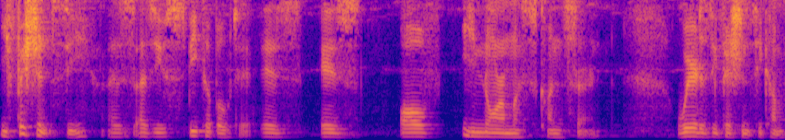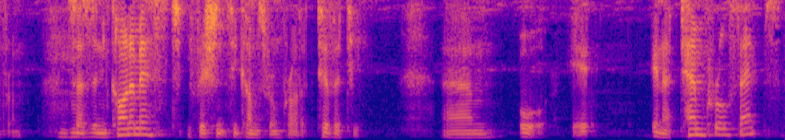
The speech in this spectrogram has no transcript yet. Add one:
efficiency, as as you speak about it, is is of enormous concern. Where does efficiency come from? Mm-hmm. So, as an economist, efficiency comes from productivity. Um, or it, in a temporal sense,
